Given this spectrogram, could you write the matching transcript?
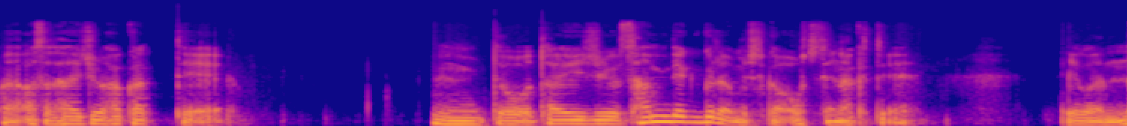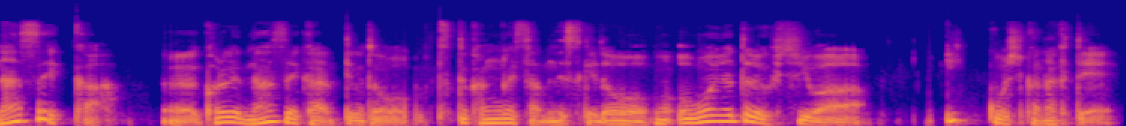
朝体重測って、うんと、体重 300g しか落ちてなくて、えこれなぜか、これがなぜかってことをずっと考えてたんですけど、思い当たる節は1個しかなくて、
